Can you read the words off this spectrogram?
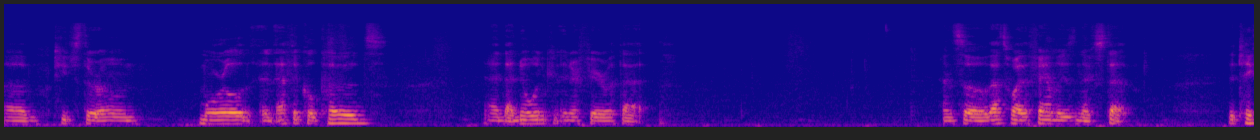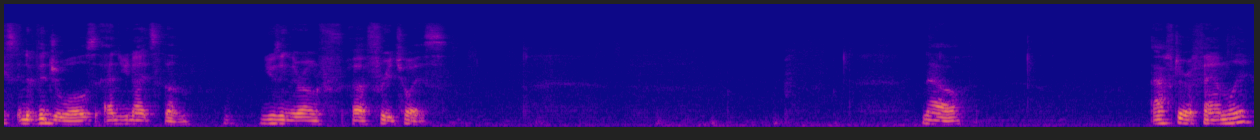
um, teach their own moral and ethical codes, and that no one can interfere with that. And so that's why the family is the next step. It takes individuals and unites them using their own uh, free choice. Now, after a family,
